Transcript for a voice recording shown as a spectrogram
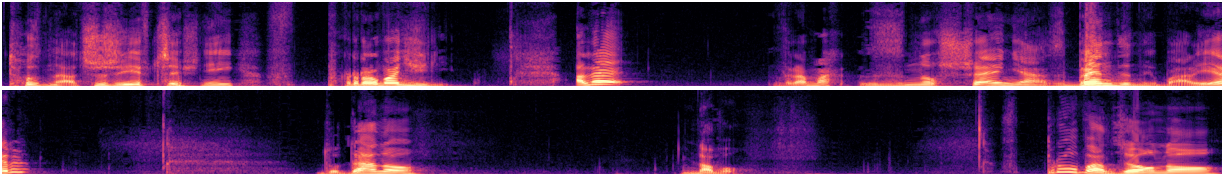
to znaczy, że je wcześniej wprowadzili. Ale w ramach znoszenia zbędnych barier dodano nową. Wprowadzono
